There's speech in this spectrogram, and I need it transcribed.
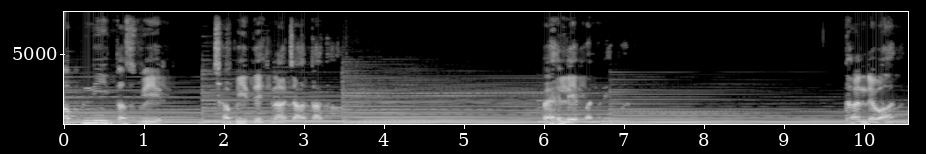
अपनी तस्वीर छपी देखना चाहता था। पहले पन्ने पर। धन्यवाद।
